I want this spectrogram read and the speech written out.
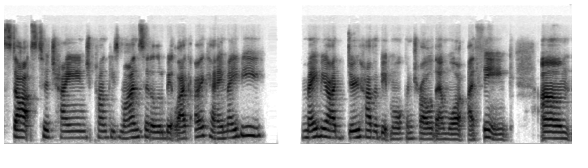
starts to change Punky's mindset a little bit like, okay, maybe maybe I do have a bit more control than what I think. Um,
